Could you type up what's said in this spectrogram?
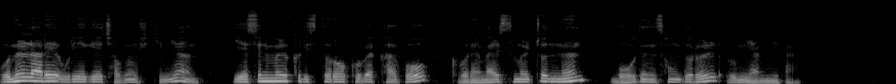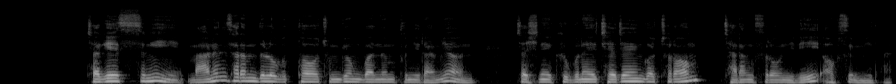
오늘날에 우리에게 적용시키면 예수님을 그리스도로 고백하고 그분의 말씀을 쫓는 모든 성도를 의미합니다. 자기의 스승이 많은 사람들로부터 존경받는 분이라면 자신이 그분의 제자인 것처럼 자랑스러운 일이 없습니다.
